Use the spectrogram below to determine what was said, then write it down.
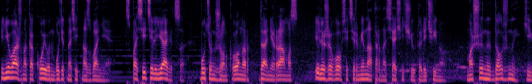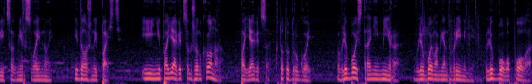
и неважно, какой он будет носить название. Спаситель явится, будь он Джон Коннор, Дани Рамос или же вовсе Терминатор, носящий чью-то личину. Машины должны явиться в мир с войной и должны пасть. И не появится Джон Коннор, появится кто-то другой. В любой стране мира, в любой момент времени, любого пола.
